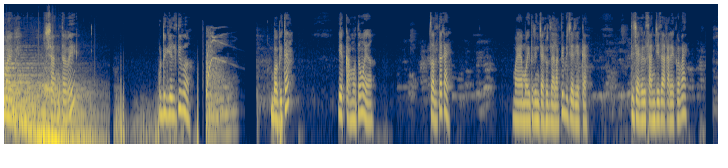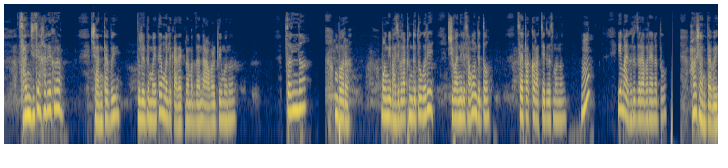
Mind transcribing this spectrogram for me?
माय बाई शांताबाई? कुठे गेलती व? बबिता एक काम होतं माया. चालतं काय? माया मैत्रिणीच्या घरी जायला लागते बिचारी एका. तिच्या घरी सांजीचा कार्यक्रम आहे. सांजीचा कार्यक्रम? शांताबाई तुला तर माहिती आहे मला कार्यक्रमात जाणं आवडते म्हणून. चल ना. बरं. मग मी भाजीपाला ठेवून देतो घरी. शिवानीला सांगून देतो. स्वयंपाक कर आजच्या दिवस म्हणून. ये माझ्या घरी जरा बरं ना तू. हो शांताबाई.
